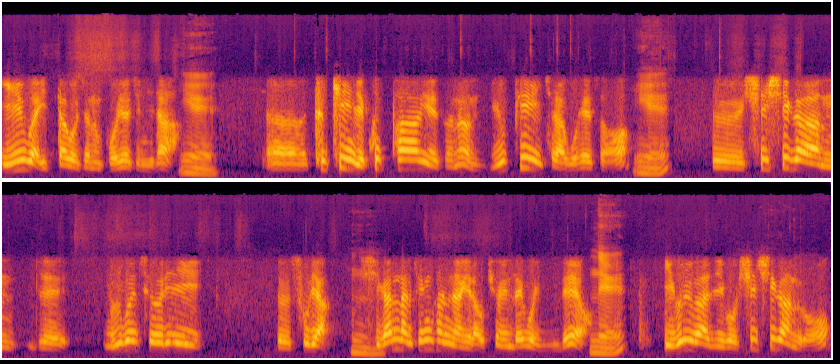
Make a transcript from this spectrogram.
이유가 있다고 저는 보여집니다. 예. 어, 특히 이제 쿠팡에서는 UPH라고 해서 예. 그 실시간 이제 물건 처리 그 수량, 음. 시간당 생산량이라고 표현되고 있는데요. 네. 이걸 가지고 실시간으로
